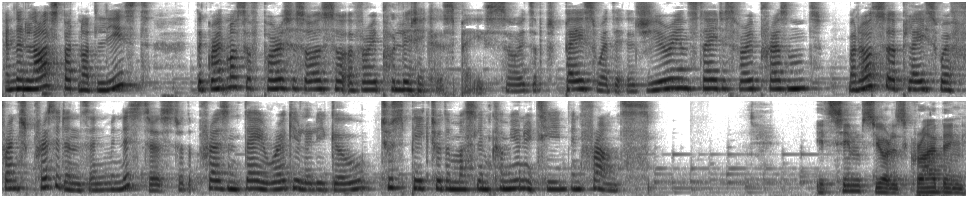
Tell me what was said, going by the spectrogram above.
And then, last but not least, the Grand Mosque of Paris is also a very political space, so it's a space where the Algerian state is very present, but also a place where French presidents and ministers to the present day regularly go to speak to the Muslim community in France. It seems you're describing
